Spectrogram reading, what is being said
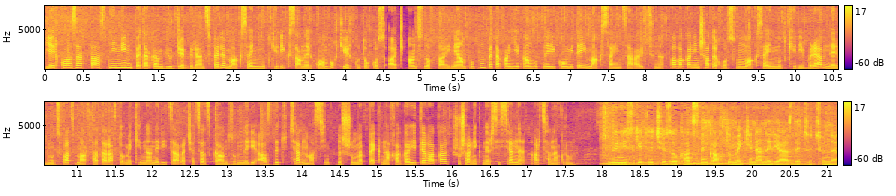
2019-ին պետական բյուջե գրանցվել է մաքսային մուտքերի 22.2% աճ։ Անցնող տարին է ամփոփում պետական եկամուտների կոմիտեի մաքսային ծառայությունը։ Բավականին շատ է խոսվում մաքսային մուտքերի վրա ներմուծված մարդատար ավտոմեքենաներից առաջացած գանձումների ազդեցության մասին, նշում է ՊԵԿ նախագահի տեղակալ Շուշանիկ Ներսիսյանը արձանագրում։ Նույնիսկ եթե չեզոքացնենք ավտոմեքենաների ազդեցությունը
